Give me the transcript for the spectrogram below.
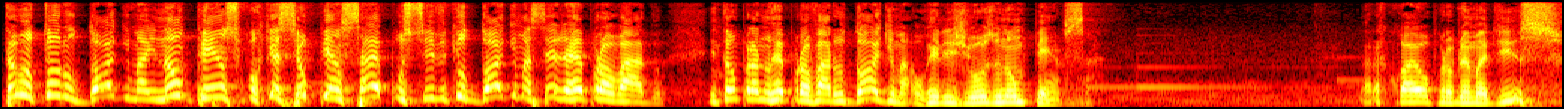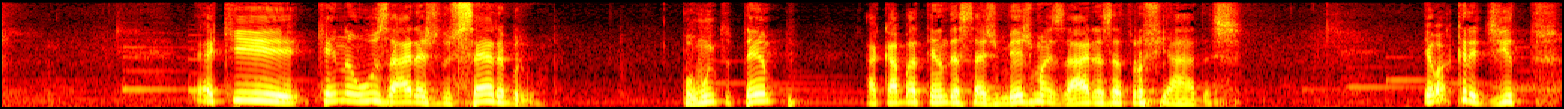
Então eu estou no dogma e não penso, porque se eu pensar é possível que o dogma seja reprovado. Então, para não reprovar o dogma, o religioso não pensa. Agora, qual é o problema disso? É que quem não usa áreas do cérebro por muito tempo acaba tendo essas mesmas áreas atrofiadas. Eu acredito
